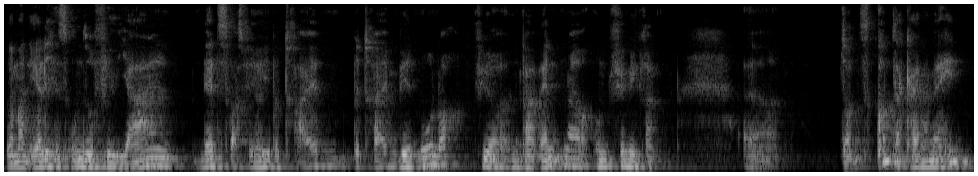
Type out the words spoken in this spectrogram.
wenn man ehrlich ist, unsere Filialnetz, was wir hier betreiben, betreiben wir nur noch für ein paar Rentner und für Migranten. Äh, sonst kommt da keiner mehr hin.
